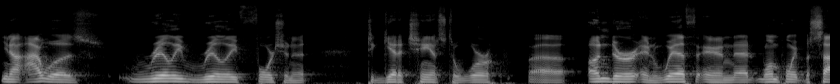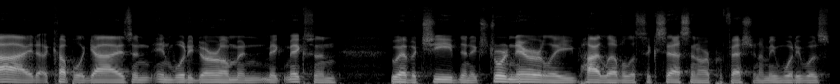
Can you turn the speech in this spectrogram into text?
you know, I was really, really fortunate to get a chance to work uh, under and with, and at one point beside a couple of guys in, in Woody Durham and Mick Mixon who have achieved an extraordinarily high level of success in our profession. I mean, Woody was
